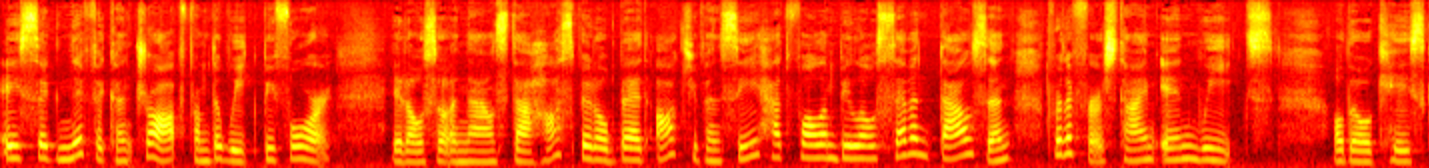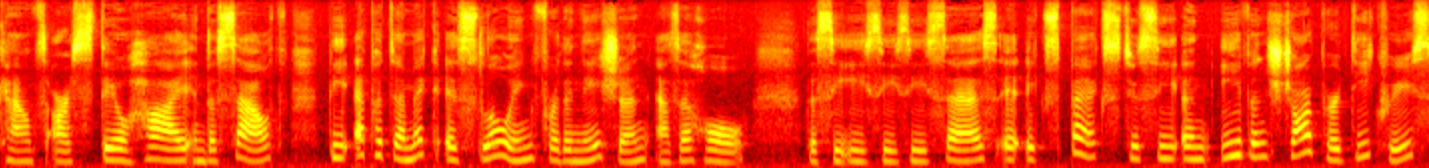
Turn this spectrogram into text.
a significant drop from the week before. It also announced that hospital bed occupancy had fallen below 7,000 for the first time in weeks. Although case counts are still high in the south, the epidemic is slowing for the nation as a whole. The CECC says it expects to see an even sharper decrease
